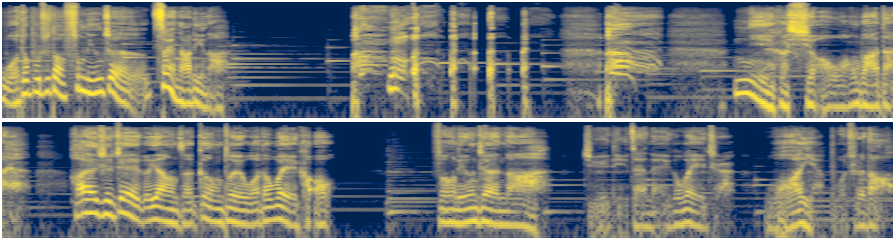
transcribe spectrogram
我都不知道风铃镇在哪里呢。你个小王八蛋，还是这个样子更对我的胃口。风铃镇呢，具体在哪个位置，我也不知道。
